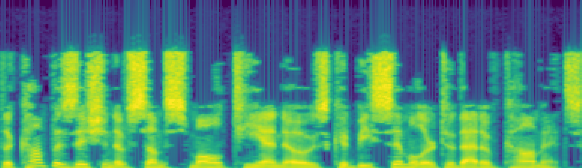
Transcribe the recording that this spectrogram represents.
The composition of some small TNOs could be similar to that of comets.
